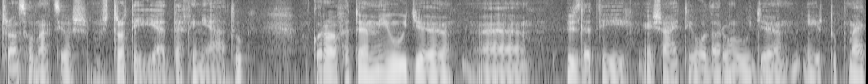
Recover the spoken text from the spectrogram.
transformációs stratégiát definiáltuk, akkor alapvetően mi úgy üzleti és IT oldalról úgy írtuk meg,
